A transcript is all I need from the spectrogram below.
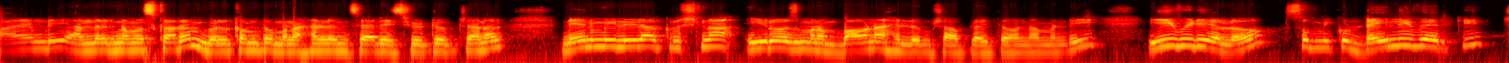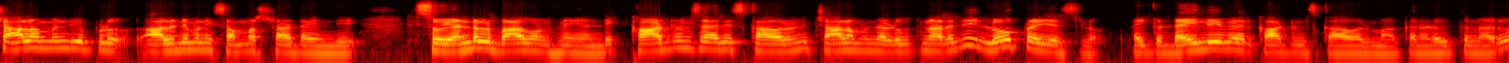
హాయ్ అండి అందరికి నమస్కారం. వెల్కమ్ టు మన హ్యాండ్లూమ్ శారీస్ యూట్యూబ్ ఛానల్ నేను మీ లీలా కృష్ణ. ఈరోజు మనం భావన హ్యాండ్లూమ్ షాప్లో అయితే ఉన్నామండి. ఈ వీడియోలో సో మీకు డైలీ వేర్కి చాలామంది ఇప్పుడు ఆల్రెడీ మనకి సమ్మర్ స్టార్ట్ అయింది. సో ఎండలు బాగుంటున్నాయండి. కాటన్ శారీస్ కావాలని చాలామంది అడుగుతున్నారు. అది లో. ప్రైజెస్లో లైక్ డైలీ వేర్ కాటన్స్ కావాలి మాకు అని అడుగుతున్నారు.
